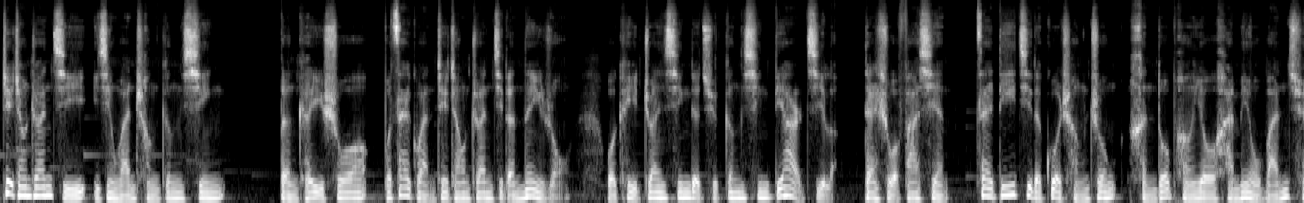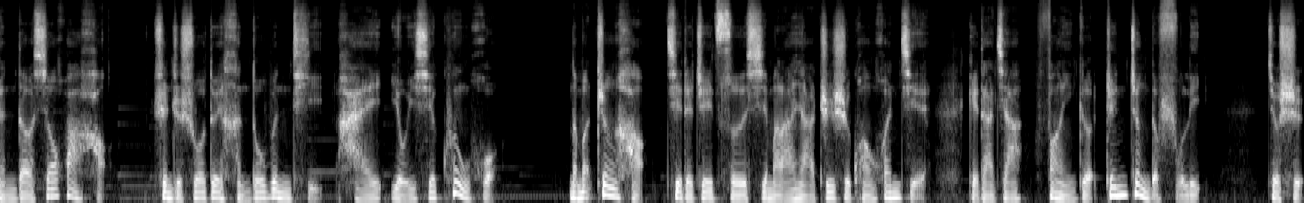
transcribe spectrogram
这张专辑已经完成更新，本可以说不再管这张专辑的内容，我可以专心的去更新第二季了。但是我发现，在第一季的过程中，很多朋友还没有完全的消化好。甚至说对很多问题还有一些困惑，那么正好借着这次喜马拉雅知识狂欢节，给大家放一个真正的福利，就是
